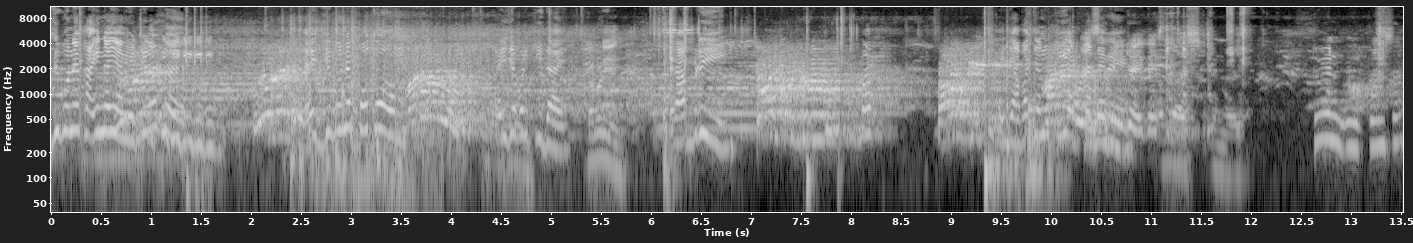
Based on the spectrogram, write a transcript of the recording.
জীবনে খাই নাই আমি ঠিক আছে? এই জীবনে প্রথম। এই যাবার কি দেয়? রাবড়ি। এই যাবার জন্য যেন কি একটা দেবে? তুমি কোন সব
